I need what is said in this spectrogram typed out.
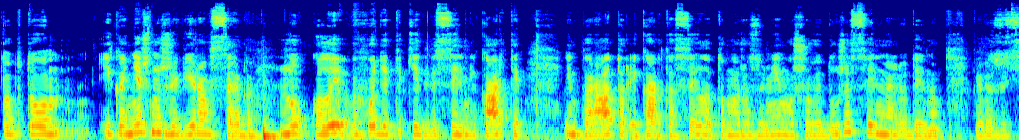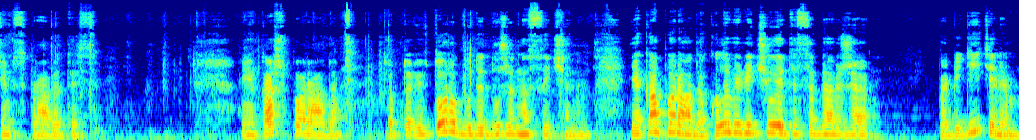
Тобто, і, звісно ж, віра в себе. Ну, коли виходять такі дві сильні карти, імператор і карта сила, то ми розуміємо, що ви дуже сильна людина і ви з усім справитесь. Яка ж порада? Тобто вівторок буде дуже насиченим. Яка порада? Коли ви відчуєте себе вже побідітелем,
